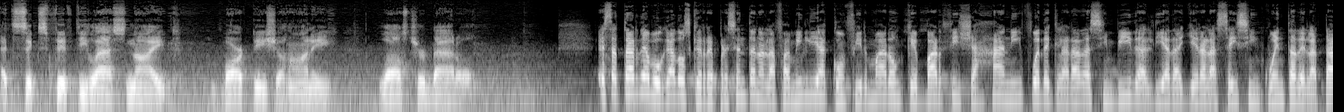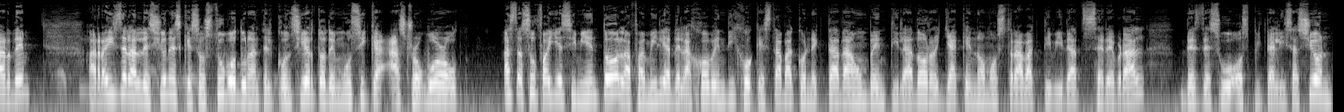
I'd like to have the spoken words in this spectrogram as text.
At 6:50 last night, Barty Shahani lost her battle esta tarde, abogados que representan a la familia confirmaron que Barty Shahani fue declarada sin vida el día de ayer a las 6.50 de la tarde a raíz de las lesiones que sostuvo durante el concierto de música Astro World. Hasta su fallecimiento, la familia de la joven dijo que estaba conectada a un ventilador ya que no mostraba actividad cerebral desde su hospitalización.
